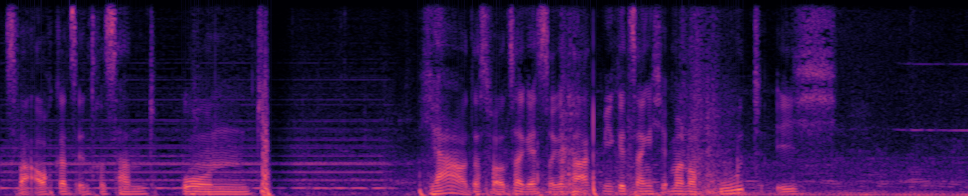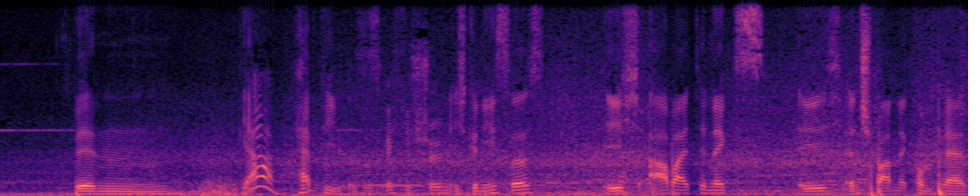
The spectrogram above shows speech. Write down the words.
Das war auch ganz interessant. Und ja, das war unser gestriger Tag. Mir geht es eigentlich immer noch gut. Ich bin ja happy. Es ist richtig schön. Ich genieße es. Ich arbeite nichts. Ich entspanne komplett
